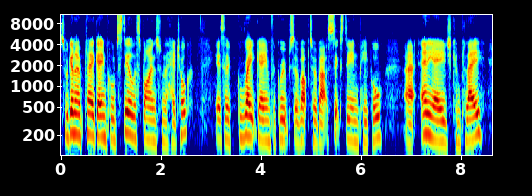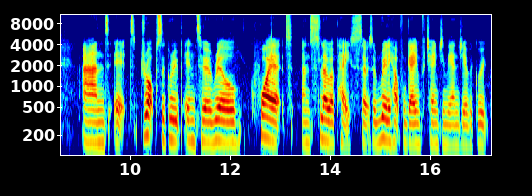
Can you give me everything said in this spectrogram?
So we're going to play a game called Steal the Spines from the Hedgehog. It's a great game for groups of up to about 16 people. Uh, any age can play and it drops the group into a real quiet and slower pace. So it's a really helpful game for changing the energy of a group.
